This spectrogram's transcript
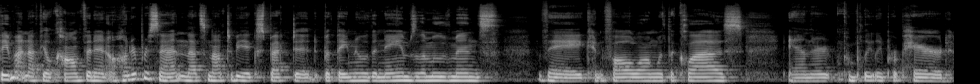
They might not feel confident 100%, and that's not to be expected, but they know the names of the movements. They can follow along with the class, and they're completely prepared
